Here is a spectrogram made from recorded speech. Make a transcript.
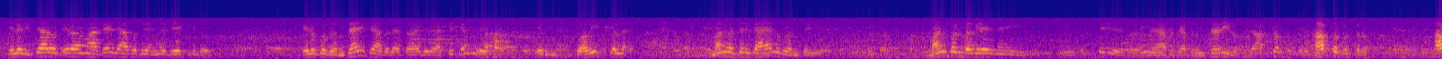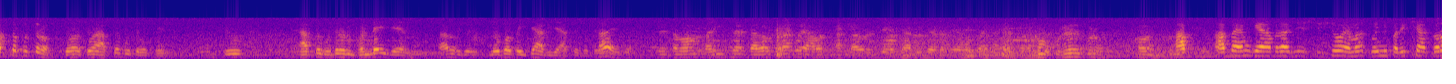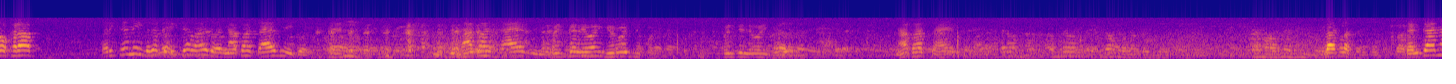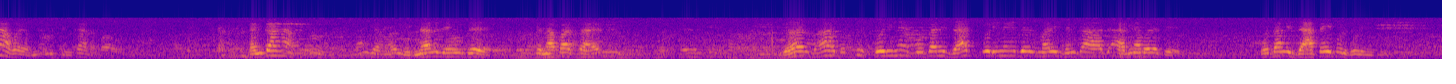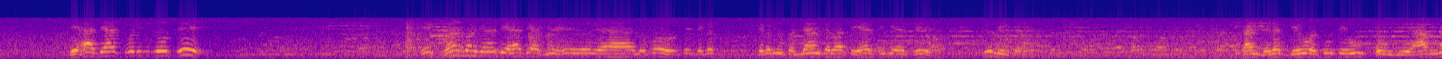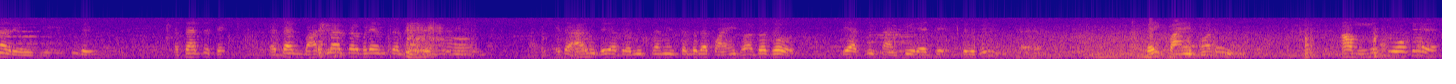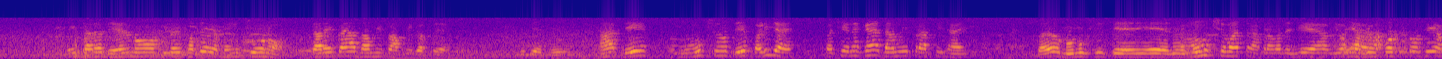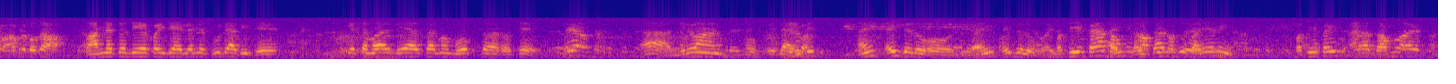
એટલે વિચારો ફેરવા માટે જ આ બધું એમને ભેટ લીધો એ લોકો બ્રહ્મચારી છે આ બધા તમારા જોડે વાતચીત કેમ એ ચોવીસ કલાક. મન વચ્ચે કાયાનું બ્રહ્મચર્ય મન પણ બગડે નહીં. આ બધા બ્રહ્મચારી લોકો. આપતો પુત્ર આપતો પુત્ર તો તો. આપતો પુત્ર છે શું આપતો પુત્રનું ફંડાઈ છે લોકો પૈસા આપી જાય આપતો પુત્ર. આપ આપ એમ કે આપણા જે શિષ્યો એમાં કોઈની પરીક્ષા કરો ખરાબ પરીક્ષા નહીં બધા પરીક્ષા વાળા નાપાસ થાય જ નહીં કોઈ. નાપાસ સાહેબ નહીં. પરીક્ષા લેવાની જરૂર જ નહીં પડે. પરીક્ષા લેવાની જરૂર નાપાસ થાય શંકા ના હોય અમને શંકા ના હોય. શંકા ના કારણ કે અમારું વિજ્ઞાન જ એવું છે કે નાપાસ સાહેબ નહીં. ઘર બહાર બધું છોડીને પોતાની જાત છોડીને મારી શંકા આજ- આજ્ઞા બને છે. પોતાની જાતે પણ છોડી દીધી. દેહાધ્યાસ છોડી દીધો છે જગતનું કલ્યાણ કરવા તૈયાર થઈ ગયા છે. શું નહીં કરે? કારણ જગત જેવું હતું તેવું થવું જોઈએ, આમ ના રહેવું જોઈએ. શું કહ્યું? અત્યારે બાટલા તરફડે એમ એ તો સારું થયા પ્રમિત સ્વામી બધા પાણી ફાંટો છો. એ આટલી શાંતિ રહે છે. તો બધું કઈ પાણી ફાંટો ને. આ મુમુક્ષુઓ છે એ જયારે દેહ નો વિલય થશે મુમુક્ષુઓ નો ત્યારે કયા ધામની પ્રાપ્તિ કરશે? હા દેહ મુમુક્ષ નો દેહ પડી જાય પછી એને કયા ધામની પ્રાપ્તિ થાય? કયો મુમુક્ષુ છે મુમુક્ષ માત્ર આપણા બધા જે આપણે ઉપસ્થિતો છે આપણે બધા. પામને તો દેહ પડી જાય એટલે એમને છૂટ આપી છે. કે તમારે બે અવતારમાં મોક્ષ થવાનો છે. હા નિર્વાણ અહીં થઈ ગયેલો અહીં થઈ ગયેલો હોય. નહીં. પછી દેવલોક તો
